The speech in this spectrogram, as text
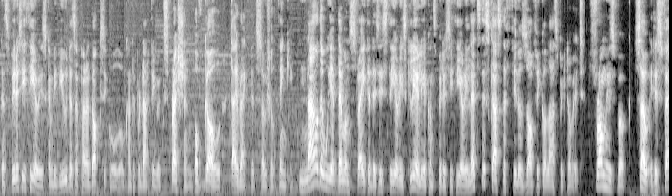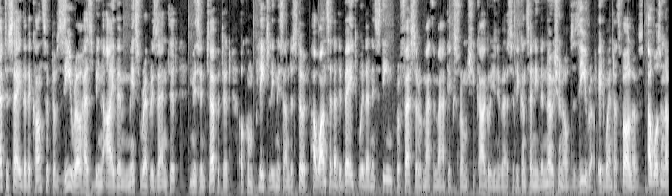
conspiracy theories can be viewed as a paradoxical or counterproductive expression of goal-directed social thinking. Now that we have demonstrated that this theory is clearly a conspiracy theory, let's discuss the philosophical aspect of it. From his book. So, it is fair to say that the concept of zero has been either misrepresented, misinterpreted, or completely misunderstood. I once had a debate with an esteemed professor of mathematics from Chicago University concerning the notion of zero. It went as follows. I was on a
